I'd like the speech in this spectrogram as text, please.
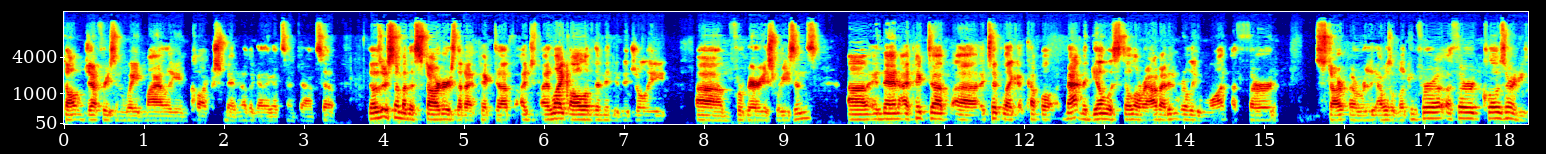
Daulton Jefferies and Wade Miley and Clarke Schmidt, another guy that got sent down. So those are some of the starters that I picked up. I, just, I like all of them individually um, for various reasons. Uh, and then I picked up, uh, I took like a couple. Matt Magill was still around. I didn't really want a third start. Really, I wasn't looking for a, a, third closer, and he's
